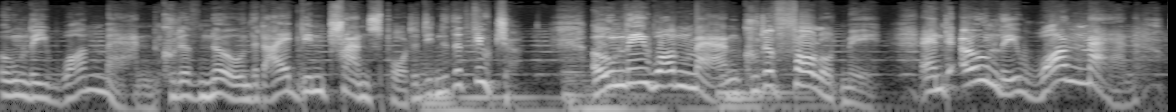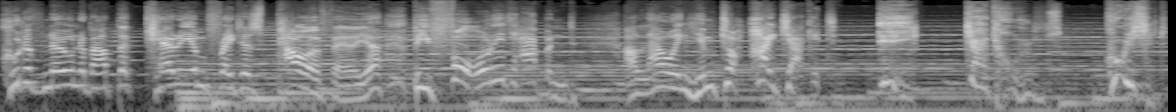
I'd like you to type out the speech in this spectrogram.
Only one man could have known that I had been transported into the future. Only one man could have followed me. And only one man could have known about the Kerium freighter's power failure before it happened, allowing him to hijack it. Egad, Holmes, who is it?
